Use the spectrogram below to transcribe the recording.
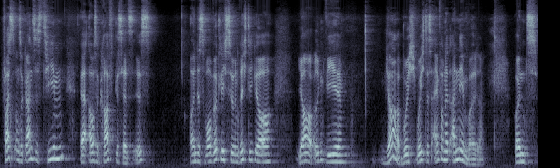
fast unser ganzes Team außer Kraft gesetzt ist. Und es war wirklich so ein richtiger, ja, irgendwie, ja, wo ich, wo ich das einfach nicht annehmen wollte. Und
